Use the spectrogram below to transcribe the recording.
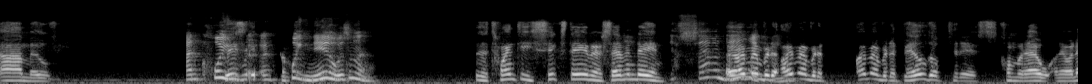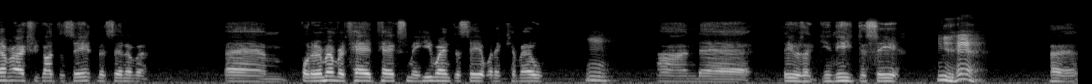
a movie! And quite This uh, quite new, isn't it? Is it 2016 or 17? It's seven. I remember the I remember the I remember the build up to this coming out, and I never actually got to see it in the cinema. Um, but I remember Ted texting me. He went to see it when it came out, Mm. and uh, he was like, "You need to see it." Yeah. Uh,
